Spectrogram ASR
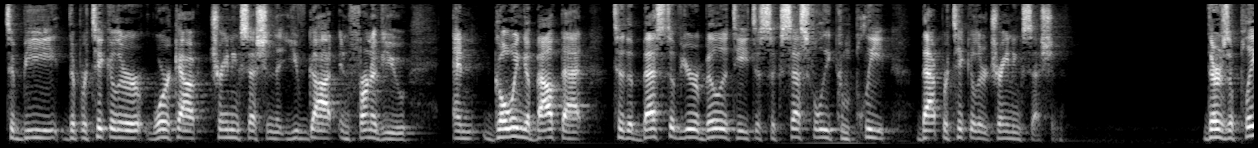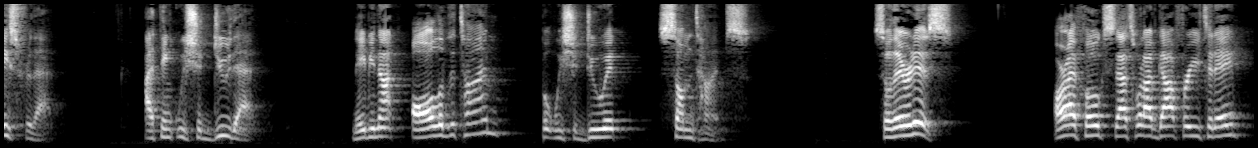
to be the particular workout training session that you've got in front of you and going about that to the best of your ability to successfully complete that particular training session. There's a place for that. I think we should do that. Maybe not all of the time, but we should do it sometimes. So there it is. All right, folks, that's what I've got for you today.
